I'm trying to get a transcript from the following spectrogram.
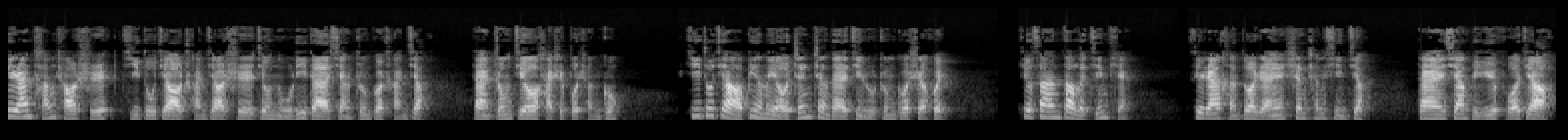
虽然唐朝时基督教传教士就努力的向中国传教，但终究还是不成功。基督教并没有真正的进入中国社会。就算到了今天，虽然很多人声称信教，但相比于佛教，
